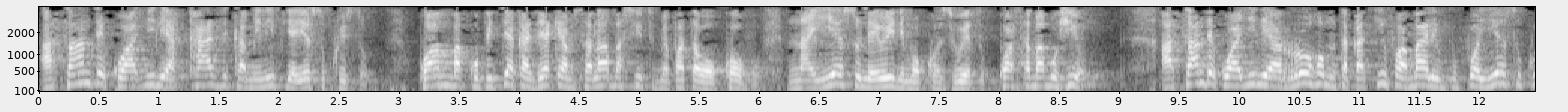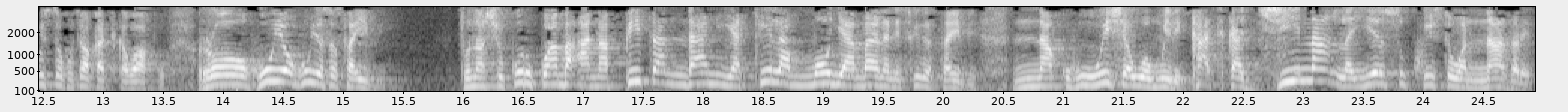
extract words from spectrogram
asante kwa ajili ya kazi kamilifu ya yesu kristo kwamba kupitia kazi yake ya msalaba sisi tumepata uokovu na yesu leo hii ni mwokozi wetu kwa sababu hiyo. Asante kwa ajili ya roho mtakatifu ambaye alimfufua yesu kristo kutoka katika wafu. Roho huyo huyo sasa hivi tunashukuru kwamba anapita ndani ya kila mmoja ambaye ananisikiliza sasa hivi na kuhuisha huo mwili katika jina la yesu kristo wa nazareth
